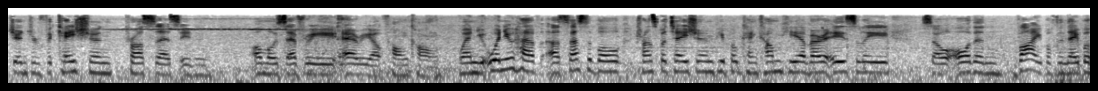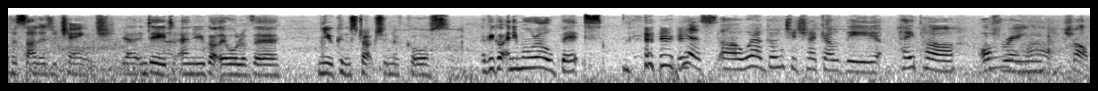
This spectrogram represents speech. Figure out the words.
gentrification process in almost every area of Hong Kong. When you when you have accessible transportation, people can come here very easily. So all the vibe of the neighborhood started to change. Yeah, indeed. And you've got all of the new construction, of course. Have you got any more old bits? yes, uh, we are going to check out the paper offering shop.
